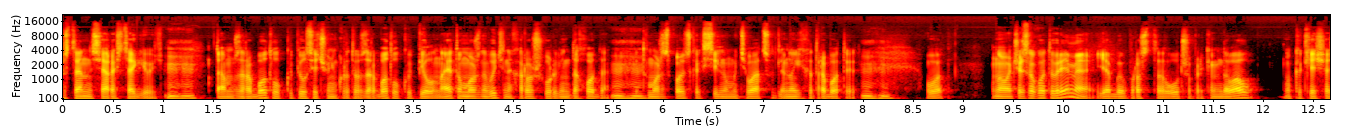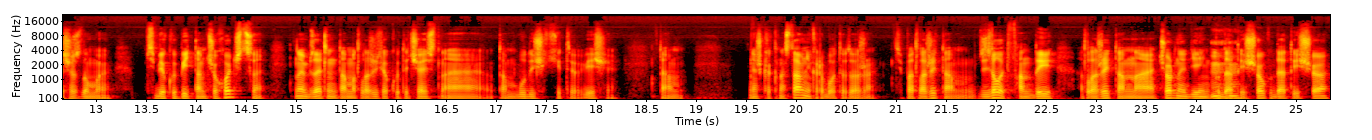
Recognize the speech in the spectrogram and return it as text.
постоянно себя растягивать. Мгм. Там заработал, купил себе что-нибудь крутое, заработал, купил. На этом можно выйти на хороший уровень дохода. Мгм. Это можно использовать как сильную мотивацию. Для многих это работает. Мгм. Вот. Но через какое-то время я бы просто лучше порекомендовал, ну, как я сейчас, сейчас думаю, себе купить там, что хочется, но обязательно там отложить какую-то часть на там будущие какие-то вещи. Там, знаешь, как наставник работаю тоже. Типа отложить там, сделать фонды, отложить там на черный день, Мгм. куда-то еще, куда-то еще.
